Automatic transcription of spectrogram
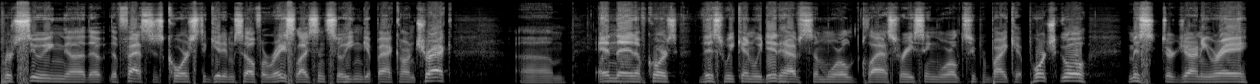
pursuing uh, the, the fastest course to get himself a race license so he can get back on track. Um, and then, of course, this weekend we did have some world class racing, World Superbike at Portugal. Mr. Johnny Rea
